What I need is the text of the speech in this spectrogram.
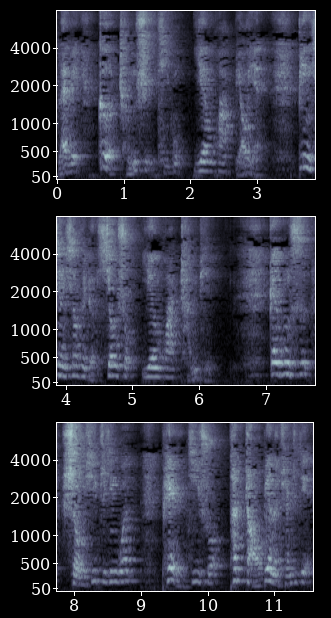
来为各城市提供烟花表演，并向消费者销售烟花产品。该公司首席执行官佩尔基说：“他找遍了全世界，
